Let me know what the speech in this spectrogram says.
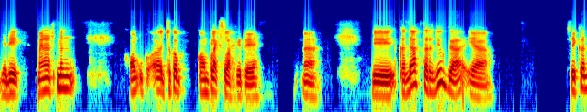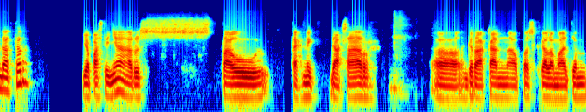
Jadi manajemen eh, cukup kompleks lah gitu ya. Nah, di konduktor juga ya si konduktor ya pastinya harus tahu teknik dasar uh, gerakan apa segala macam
